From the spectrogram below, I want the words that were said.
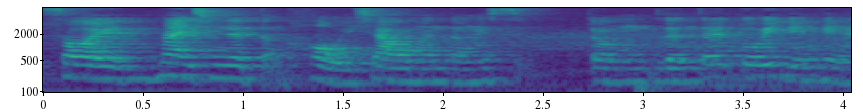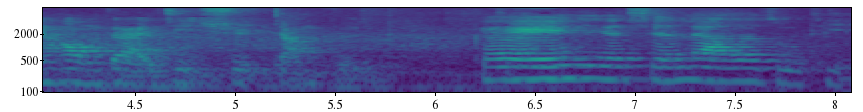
稍微耐心的等候一下，我们等一等人再多一点点，然后我们再来继续这样子。这，OK，一个闲聊的主题，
